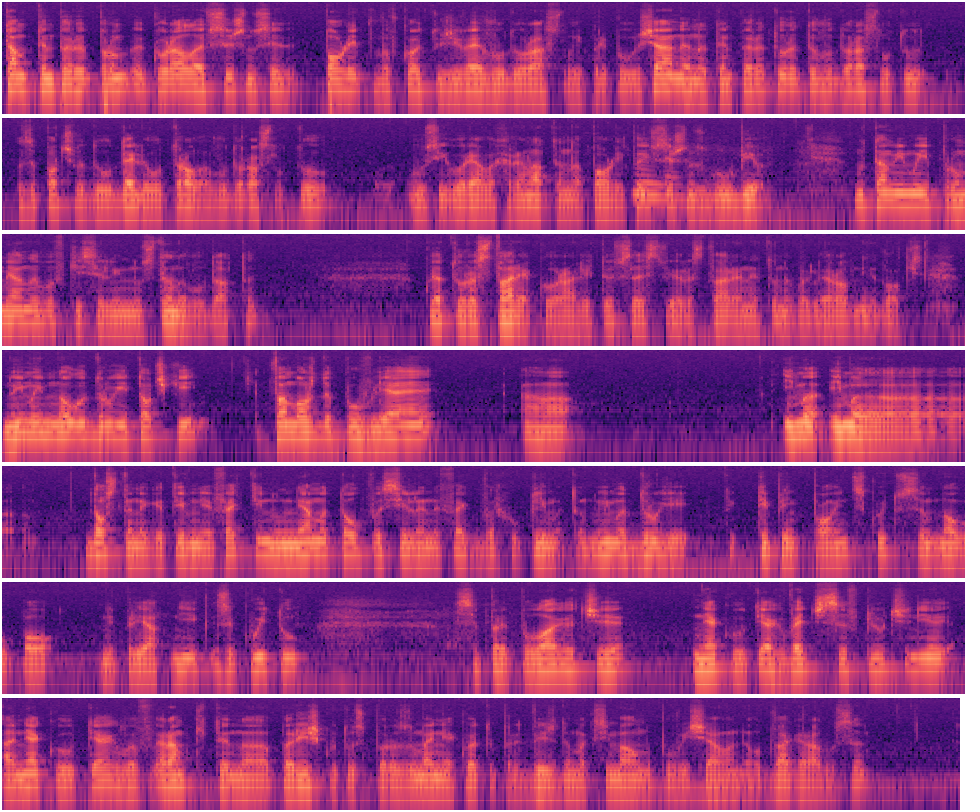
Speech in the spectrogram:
Там темпера... корала е всъщност е полип, в който живее водорасло и при повишаване на температурата водораслото започва да отделя отрова. Водораслото осигурява храната на полипа и всъщност го убива. Но там има и промяна в киселинността на водата, която разтваря коралите вследствие разтварянето на въглеродния двокис. Но има и много други точки. Това може да повлияе. А, има, има доста негативни ефекти, но няма толкова силен ефект върху климата. Но има други tipping points, които са много по-неприятни, за които се предполага, че някои от тях вече са включени, а някои от тях в рамките на Парижкото споразумение, което предвижда максимално повишаване от 2 градуса,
